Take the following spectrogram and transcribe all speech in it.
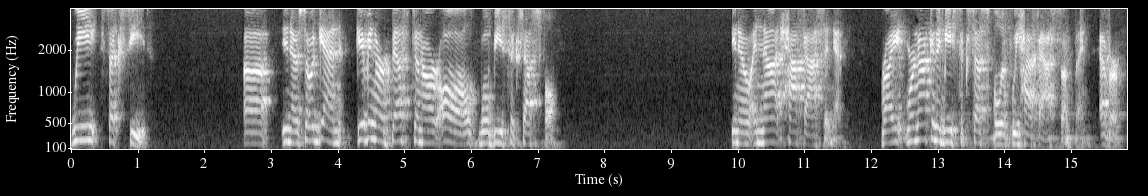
we succeed. Uh, you know, so again, giving our best and our all will be successful. You know, and not half-assing it, right? We're not going to be successful if we half-ass something ever.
